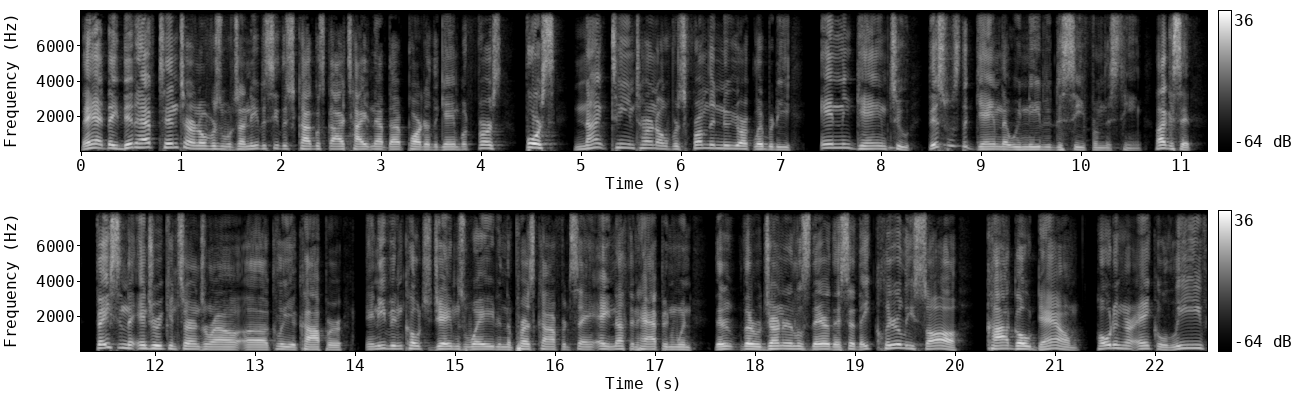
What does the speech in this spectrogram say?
They had they did have 10 turnovers, which I need to see the Chicago Sky tighten up that part of the game. But first, force 19 turnovers from the New York Liberty in game two. This was the game that we needed to see from this team. Like I said, facing the injury concerns around uh Kahleah Copper and even Coach James Wade in the press conference saying, hey, nothing happened when there, there were journalists there They said they clearly saw Ka go down, holding her ankle, leave,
